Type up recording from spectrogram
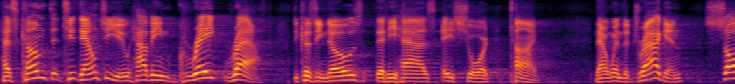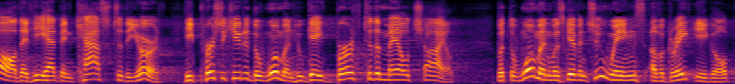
has come to, down to you having great wrath, because he knows that he has a short time. Now, when the dragon saw that he had been cast to the earth, he persecuted the woman who gave birth to the male child. But the woman was given two wings of a great eagle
